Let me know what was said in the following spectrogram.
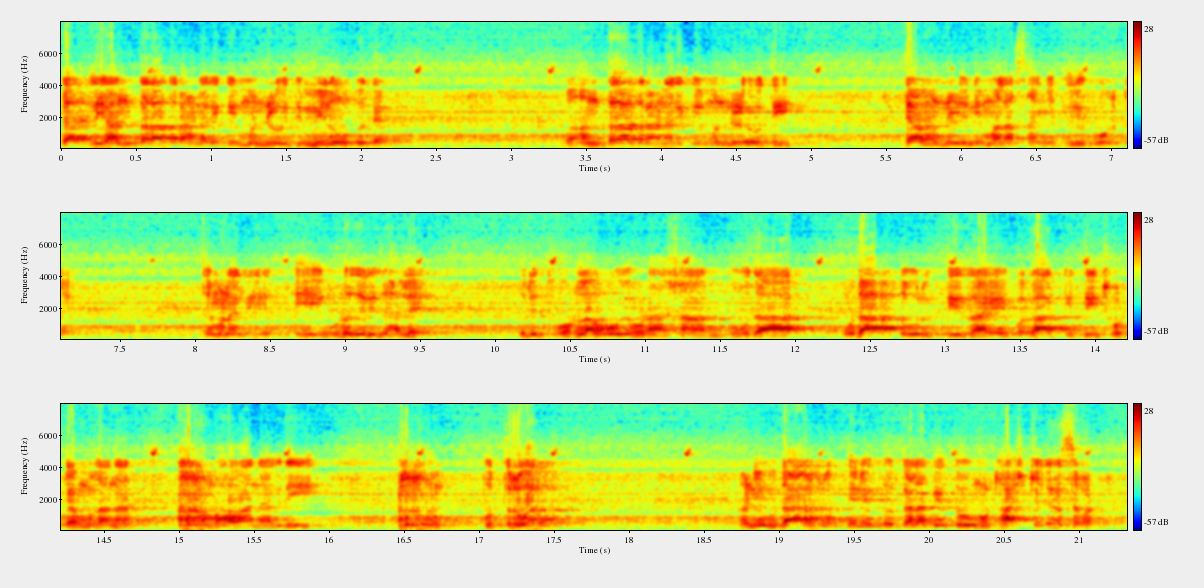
त्यातली अंतरात राहणारी काही मंडळी होती. मी नव्हतो त्यात. अंतरात राहणारी काही मंडळी होती त्या मंडळींनी मला सांगितलेली गोष्ट आहे. ते म्हणाले हे एवढं जरी झालंय तरी थोरला भाऊ एवढा शांत उदार उदात्त वृत्तीचा आहे. बघा किती छोट्या मुलांना भावानं अगदी पुत्रवत आणि उदार वृत्तीने तो त्याला देतो. मोठं आश्चर्य असं वाटतं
